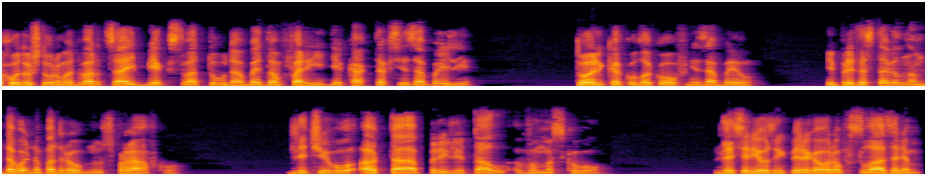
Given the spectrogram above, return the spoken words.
по ходу штурма дворца и бегства оттуда, об этом Фариде как-то все забыли. Только Кулаков не забыл и предоставил нам довольно подробную справку. Для чего АТА прилетал в Москву? Для серьезных переговоров с Лазарем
